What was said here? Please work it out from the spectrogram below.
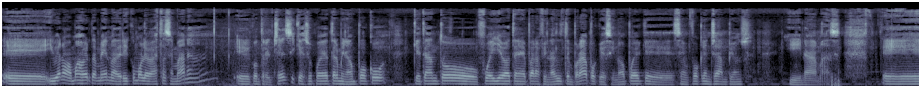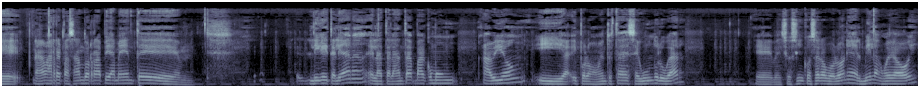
Eh, y bueno, vamos a ver también Madrid cómo le va esta semana contra el Chelsea, que eso puede determinar un poco qué tanto fuelle va a tener para final de temporada, porque si no puede que se enfoque en Champions y nada más. Eh, nada más repasando rápidamente Liga Italiana, el Atalanta va como un avión y, por los momentos está de segundo lugar. Eh, venció 5-0 Bolonia, el Milan juega hoy,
